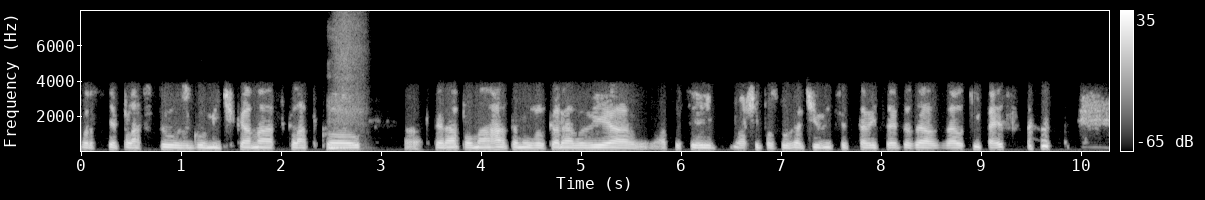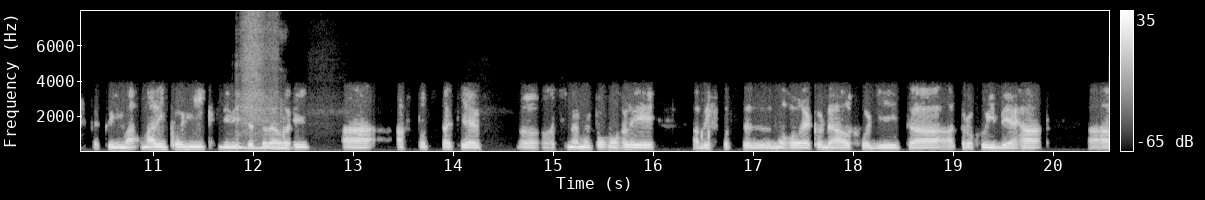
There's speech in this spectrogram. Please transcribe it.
prostě plastu s gumičkama, s kladkou, která pomáhá tomu vlkodávovi a asi si vaši posluchači umí představit, co je to za velký pes. takový ma, malý koník, kdyby se to dalo říct. A, a v podstatě jsme mu pomohli, aby v podstatě mohl jako dál chodit a, a trochu i běhat. A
